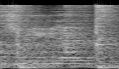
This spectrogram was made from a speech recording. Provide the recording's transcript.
Juliet.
